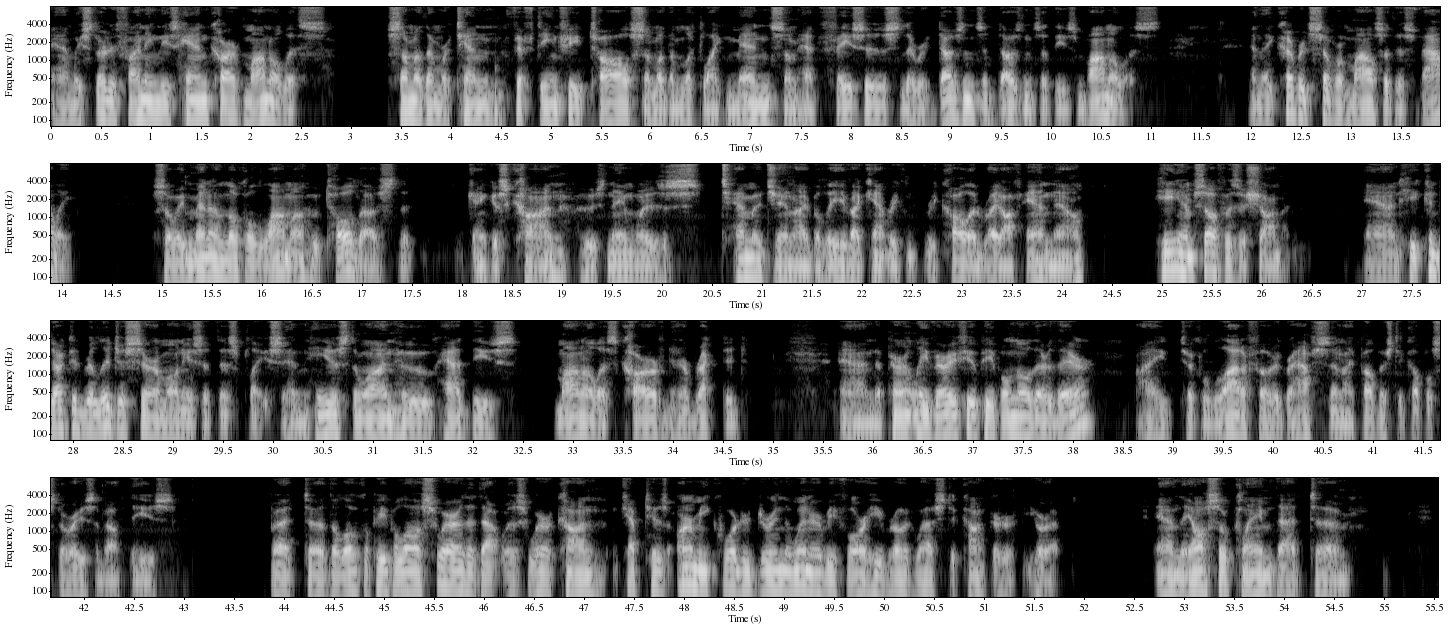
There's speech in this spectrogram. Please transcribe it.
And we started finding these hand carved monoliths some of them were 10, 15 feet tall. Some of them looked like men. Some had faces. There were dozens and dozens of these monoliths. And they covered several miles of this valley. So we met a local lama who told us that Genghis Khan, whose name was Temujin, I believe, I can't re- recall it right offhand now, he himself was a shaman. And he conducted religious ceremonies at this place. And he is the one who had these monoliths carved and erected. And apparently, very few people know they're there. I took a lot of photographs and I published a couple stories about these. But uh, the local people all swear that that was where Khan kept his army quartered during the winter before he rode west to conquer Europe. And they also claim that uh,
